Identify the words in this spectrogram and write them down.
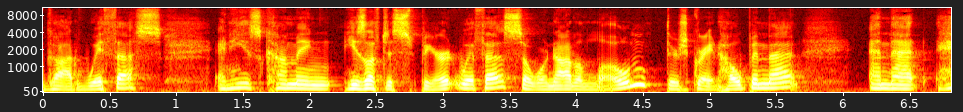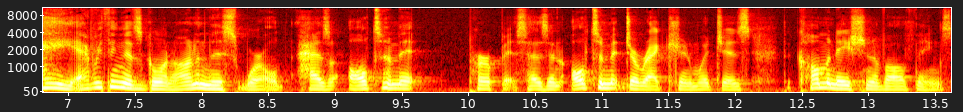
God with us, and He is coming. He's left His Spirit with us, so we're not alone. There's great hope in that, and that hey, everything that's going on in this world has ultimate purpose, has an ultimate direction, which is the culmination of all things,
